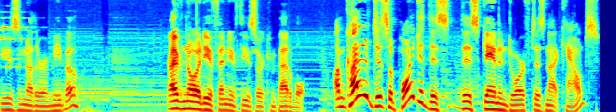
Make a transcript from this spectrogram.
Use another amiibo. I have no idea if any of these are compatible. I'm kind of disappointed this this Ganondorf does not count.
